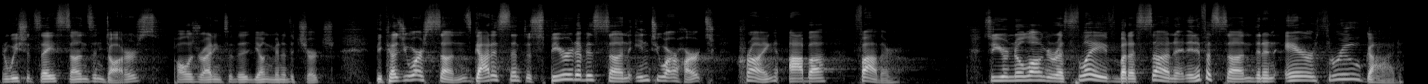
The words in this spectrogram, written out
and we should say sons and daughters, Paul is writing to the young men of the church. Because you are sons, God has sent the Spirit of His Son into our hearts, crying, Abba, Father. So you're no longer a slave, but a son. And if a son, then an heir through God.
